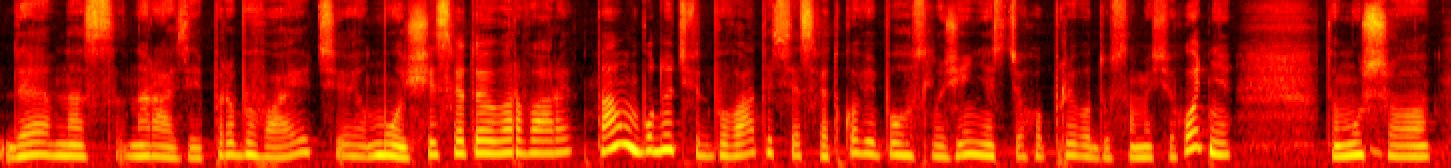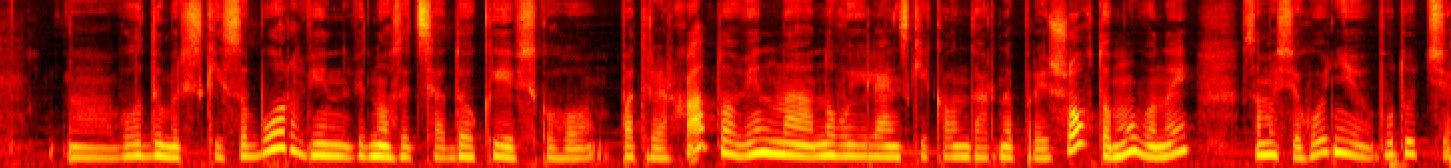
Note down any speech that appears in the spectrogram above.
де в нас наразі перебувають мощі Святої Варвари, там будуть відбуватися святкові богослужіння з цього приводу саме сьогодні, тому що Володимирський собор він відноситься до Київського патріархату. Він на новоюлянський календар не прийшов, тому вони саме сьогодні будуть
